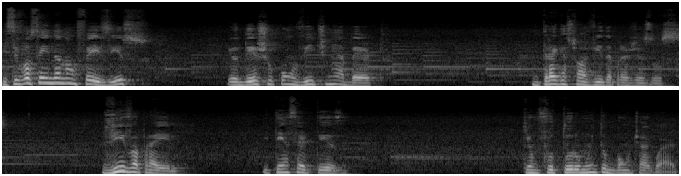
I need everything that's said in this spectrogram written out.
E se você ainda não fez isso, eu deixo o convite em aberto. Entregue a sua vida para Jesus. Viva para Ele. E tenha certeza que um futuro muito bom te aguarda.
